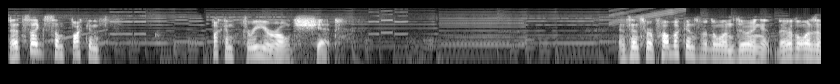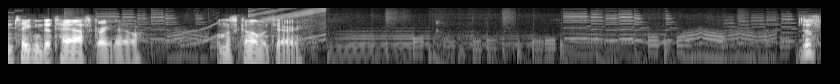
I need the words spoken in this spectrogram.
That's like some fucking fucking three-year-old shit. And since Republicans were the ones doing it, they're the ones I'm taking to task right now on this commentary. Just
